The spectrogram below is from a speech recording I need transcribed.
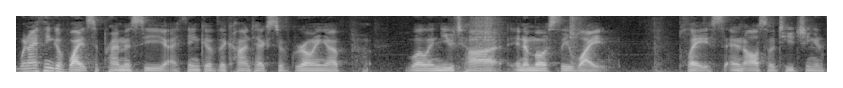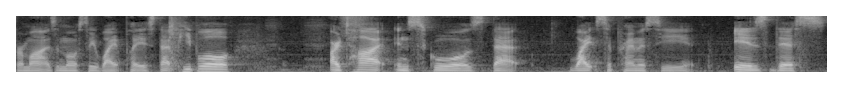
when I think of white supremacy, I think of the context of growing up, well, in Utah in a mostly white place, and also teaching in Vermont as a mostly white place. That people are taught in schools that white supremacy is this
